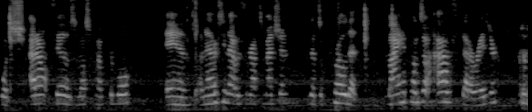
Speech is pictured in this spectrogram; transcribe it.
which I don't feel is the most comfortable. And another thing that we forgot to mention that's a pro that my headphones don't have that are Razer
